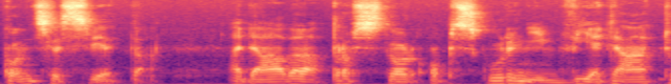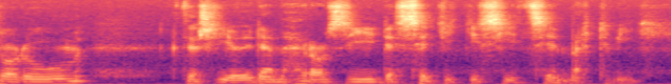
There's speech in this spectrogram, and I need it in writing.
konce světa a dávala prostor obskurním vědátorům, kteří lidem hrozí desetitisíci mrtvých.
